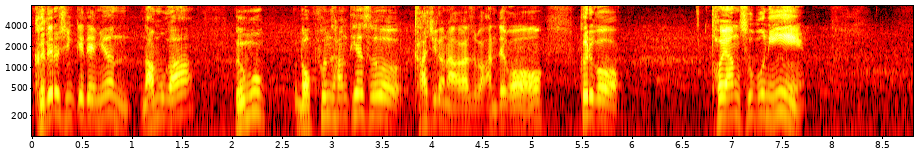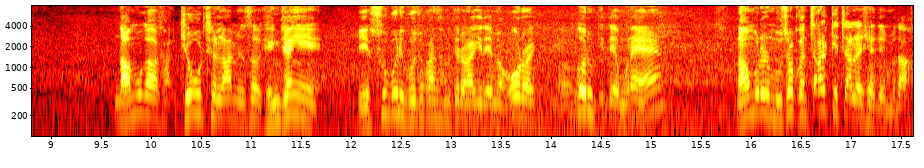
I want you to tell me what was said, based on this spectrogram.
그대로 심게 되면 나무가 너무 높은 상태에서 가지가 나가지고 안 되고 그리고 토양 수분이 나무가 가- 겨울철 나면서 굉장히 이 수분이 부족한 상태로 하게 되면 어려, 어렵기 때문에 나무를 무조건 짧게 잘라셔야 됩니다.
